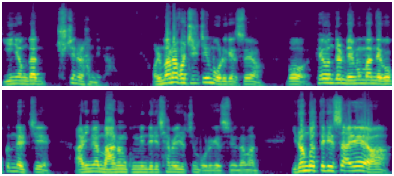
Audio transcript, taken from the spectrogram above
2년간 추진을 합니다. 얼마나 거칠지 모르겠어요. 뭐 회원들 매물만 내고 끝낼지 아니면 많은 국민들이 참여해 줄지 모르겠습니다만 이런 것들이 쌓여야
